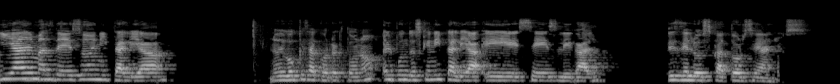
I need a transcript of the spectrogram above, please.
y además de eso, en Italia, no digo que sea correcto, ¿no? El punto es que en Italia eh, se es legal desde los 14 años.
